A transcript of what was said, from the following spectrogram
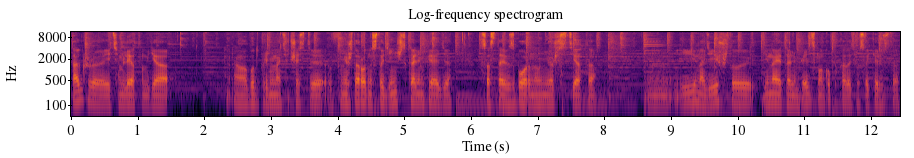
Также этим летом я буду принимать участие в Международной студенческой олимпиаде в составе сборной университета. И надеюсь, что и на этой олимпиаде смогу показать высокий результат.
